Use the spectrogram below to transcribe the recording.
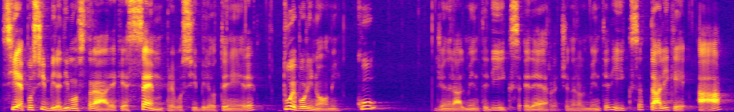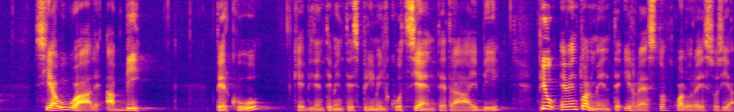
si è possibile dimostrare che è sempre possibile ottenere due polinomi q, generalmente di x, ed r, generalmente di x, tali che a sia uguale a b per q, che evidentemente esprime il quoziente tra a e b, più eventualmente il resto, qualora esso sia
